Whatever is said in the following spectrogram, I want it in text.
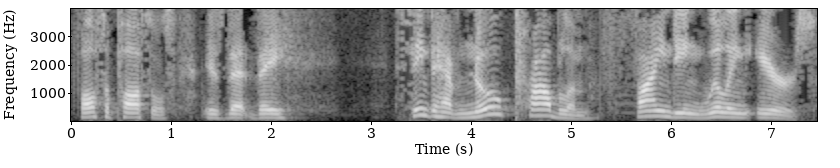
false apostles, is that they seem to have no problem finding willing ears.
